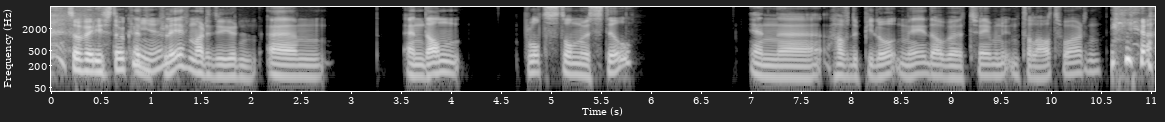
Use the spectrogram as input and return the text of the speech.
Zover is het ook niet, het bleef maar duren. Ehm, en dan plots stonden we stil. En eh, gaf de piloot mee dat we twee minuten te laat waren. Ja,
